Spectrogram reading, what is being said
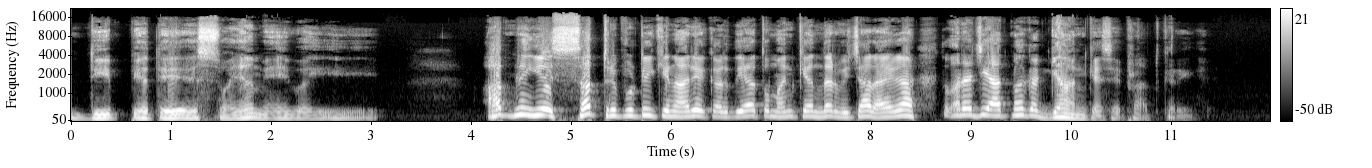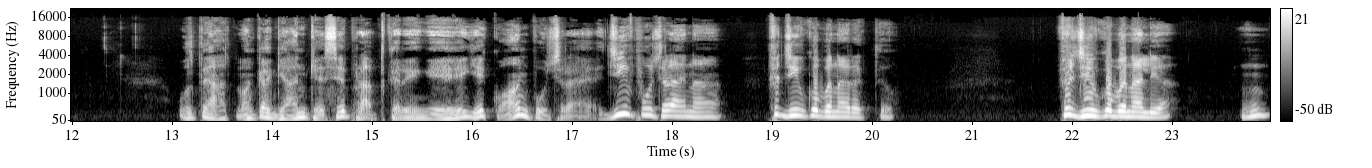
दीप्यते स्वयं वही आपने ये सब त्रिपुटी किनारे कर दिया तो मन के अंदर विचार आएगा तो महाराज जी, आत्मा का ज्ञान कैसे प्राप्त करेंगे? बोलते आत्मा का ज्ञान कैसे प्राप्त करेंगे? ये कौन पूछ रहा है? जीव पूछ रहा है ना। फिर जीव को बनाए रखते हो। फिर जीव को बना लिया। हुँ?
